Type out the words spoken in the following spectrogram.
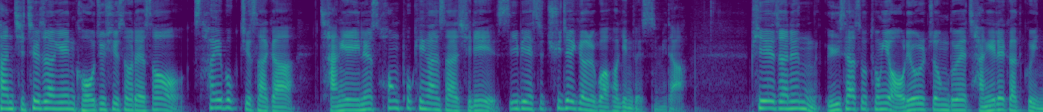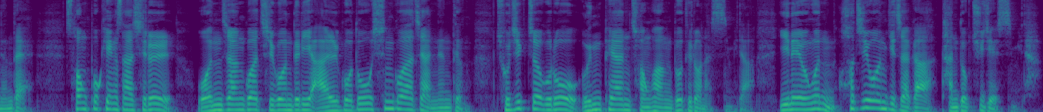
한 지체장애인 거주시설에서 사회복지사가 장애인을 성폭행한 사실이 CBS 취재 결과 확인됐습니다. 피해자는 의사소통이 어려울 정도의 장애를 갖고 있는데 성폭행 사실을 원장과 직원들이 알고도 신고하지 않는 등 조직적으로 은폐한 정황도 드러났습니다. 이 내용은 허지원 기자가 단독 취재했습니다.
